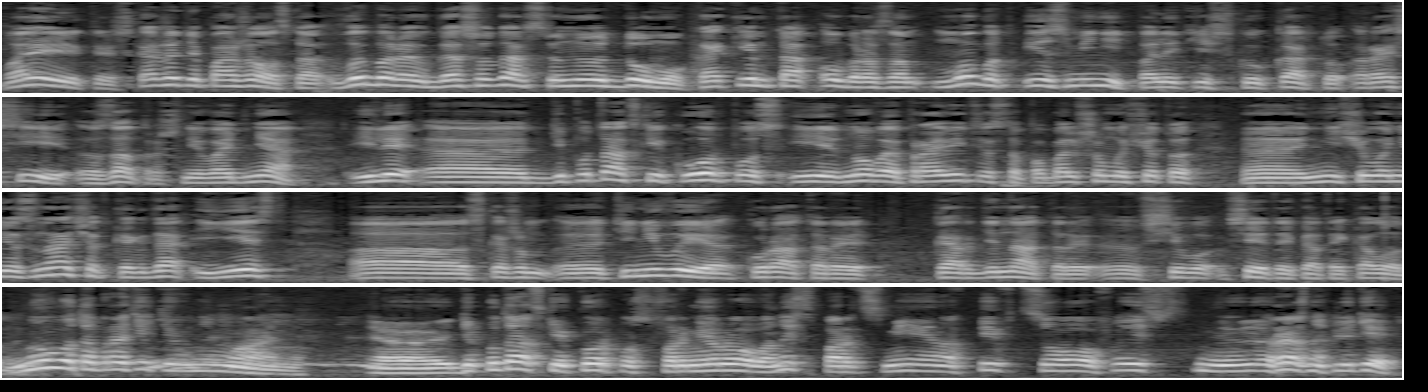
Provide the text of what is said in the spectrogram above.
Валерий Викторович, скажите, пожалуйста, выборы в Государственную Думу каким-то образом могут изменить политическую карту России завтрашнего дня? Или э, депутатский корпус и новое правительство, по большому счету, э, ничего не значат, когда есть, э, скажем, э, теневые кураторы, координаторы э, всего, всей этой пятой колонны? Ну вот обратите внимание, депутатский корпус сформирован из спортсменов, певцов, из э, разных людей.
